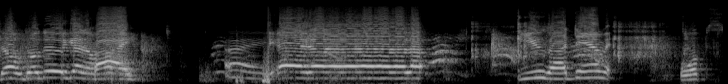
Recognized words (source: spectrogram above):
No, don't do it again. Bye. Bye. You goddamn it. Whoops.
